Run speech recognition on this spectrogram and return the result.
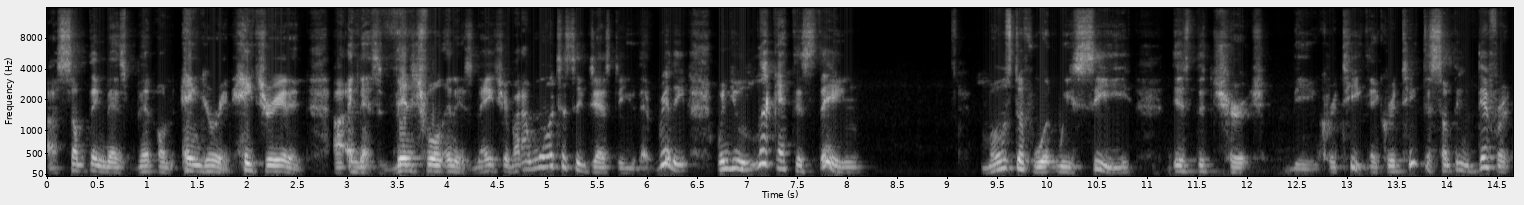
uh, something that's bent on anger and hatred, and uh, and that's vengeful in its nature. But I want to suggest to you that really, when you look at this thing, most of what we see is the church being critiqued. And critiqued is something different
